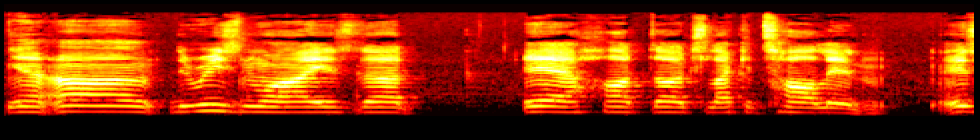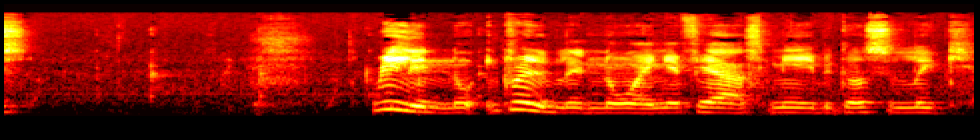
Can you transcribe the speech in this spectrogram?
yeah, uh, the reason why is that, yeah, hot dogs like Italian is really no incredibly annoying if you ask me because like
